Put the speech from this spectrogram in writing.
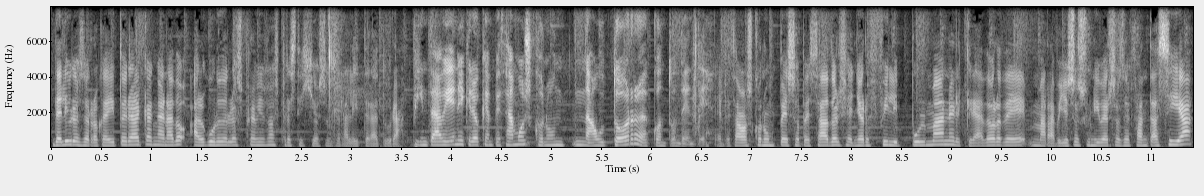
de libros de Roca Editorial que han ganado algunos de los premios más prestigiosos de la literatura. Pinta bien y creo que empezamos con un, un autor contundente. Empezamos con un peso pesado, el señor Philip Pullman, el creador de maravillosos universos de fantasía.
